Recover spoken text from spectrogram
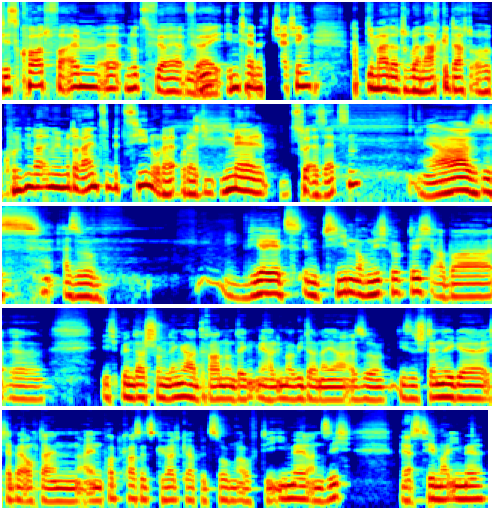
Discord vor allem äh, nutzt für euer, für mhm. euer internes Chatting. Habt ihr mal darüber nachgedacht, eure Kunden da irgendwie mit reinzubeziehen oder, oder die E-Mail zu ersetzen? Ja, das ist, also wir jetzt im Team noch nicht wirklich, aber äh, ich bin da schon länger dran und denke mir halt immer wieder, naja, also dieses ständige, ich habe ja auch deinen einen Podcast jetzt gehört gehabt, bezogen auf die E-Mail an sich, ja. das Thema E-Mail.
